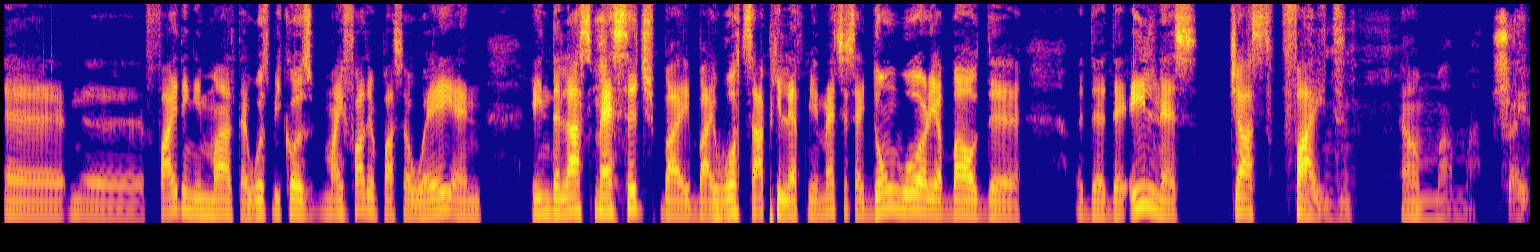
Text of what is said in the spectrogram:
uh, uh, fighting in malta it was because my father passed away and in the last message by by whatsapp he left me a message say don't worry about the the, the illness just fight Mhm. oh That's right.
